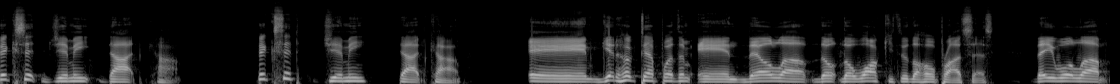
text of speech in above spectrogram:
FixitJimmy.com. FixitJimmy.com. And get hooked up with them, and they'll uh, they'll they'll walk you through the whole process. They will um,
